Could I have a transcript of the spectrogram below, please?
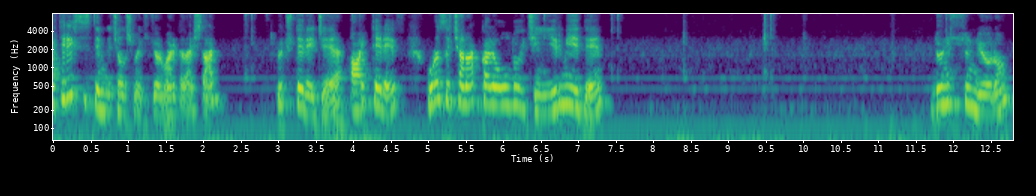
ITRF sisteminde çalışmak istiyorum arkadaşlar. 3 derece ITRF. Burası Çanakkale olduğu için 27. Dönüşsün diyorum.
